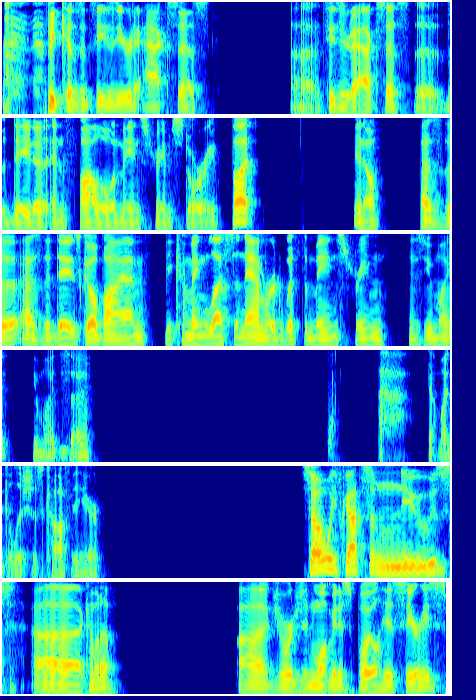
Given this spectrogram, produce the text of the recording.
because it's easier to access. Uh, it's easier to access the the data and follow a mainstream story. But you know, as the as the days go by, I'm becoming less enamored with the mainstream, as you might you might say. Got my delicious coffee here. So we've got some news uh, coming up. Uh, George didn't want me to spoil his series.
